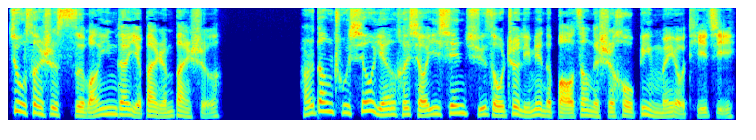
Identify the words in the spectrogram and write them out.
就算是死亡，应该也半人半蛇。而当初萧炎和小医仙取走这里面的宝藏的时候，并没有提及。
